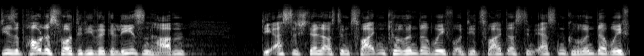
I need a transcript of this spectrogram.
diese Paulusworte, die wir gelesen haben, die erste Stelle aus dem zweiten Korintherbrief und die zweite aus dem ersten Korintherbrief.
